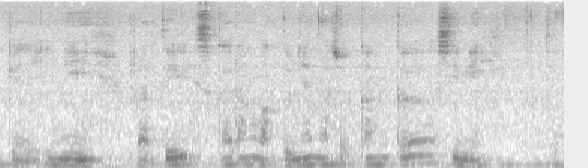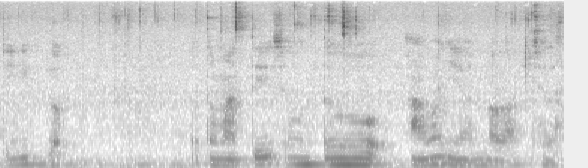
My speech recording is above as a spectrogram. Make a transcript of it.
Oke ini berarti sekarang waktunya masukkan ke sini. Jadi ini blok otomatis untuk awal ya nol aja lah.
